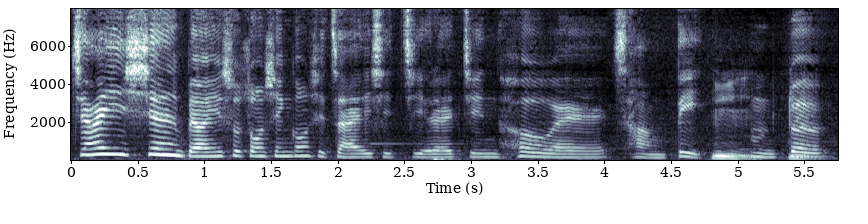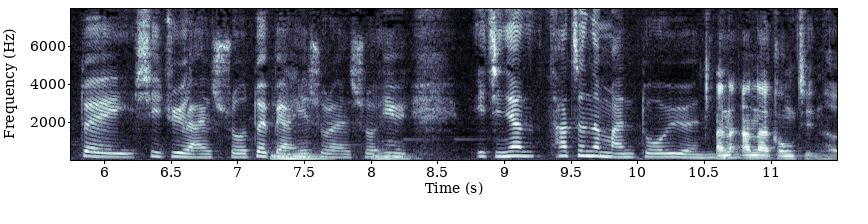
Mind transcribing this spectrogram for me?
嘉义县表演艺术中心，讲实在是一个真好的场地。嗯嗯，对嗯对，戏剧来说，对表演艺术来说，嗯、因为以前讲它真的蛮多元的。安安那讲真好。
